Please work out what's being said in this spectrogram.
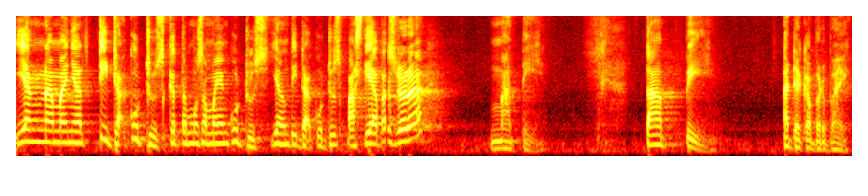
yang namanya tidak kudus ketemu sama yang kudus, yang tidak kudus pasti apa saudara? Mati. Tapi ada kabar baik.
